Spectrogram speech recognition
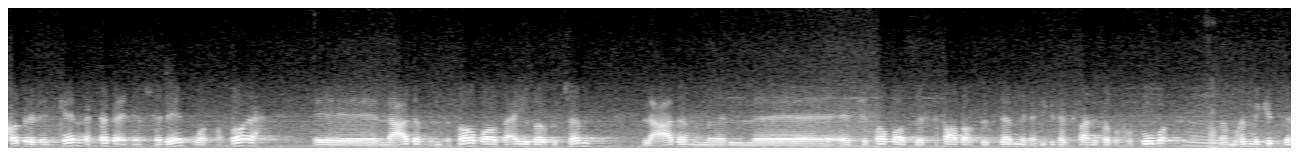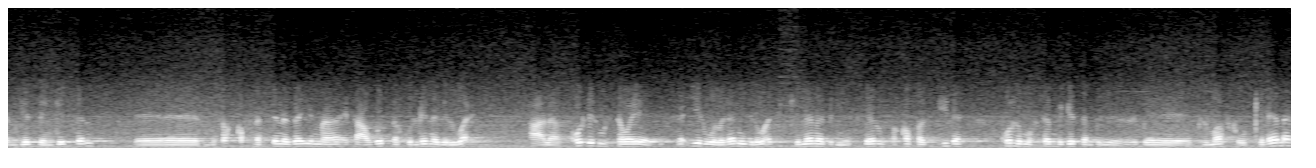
قدر الإمكان نتبع الإرشادات والنصائح لعدم الإصابة بأي ضربة شمس لعدم الإصابة بارتفاع ضغط الدم نتيجة ارتفاع نسب الرطوبة. مهم جدا جدا جدا نثقف نفسنا زي ما اتعودنا كلنا دلوقتي. على كل المستويات الفقير والغني دلوقتي الكمامة بالنسبة له ثقافة جديدة كله مهتم جدا بالماسك والكمامة.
